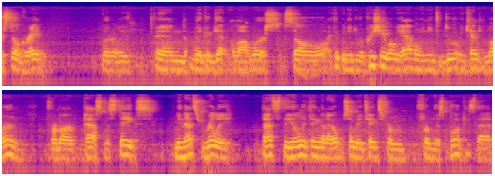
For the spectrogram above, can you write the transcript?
still great, literally and they could get a lot worse. So I think we need to appreciate what we have and we need to do what we can to learn from our past mistakes. I mean, that's really that's the only thing that I hope somebody takes from from this book is that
